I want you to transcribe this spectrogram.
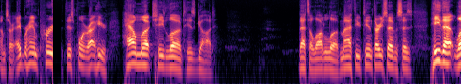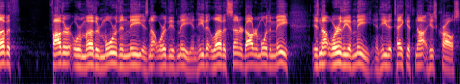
I'm sorry, Abraham proved at this point right here how much he loved his God. That's a lot of love. Matthew 10:37 says, "He that loveth father or mother more than me is not worthy of me, and he that loveth son or daughter more than me is not worthy of me, and he that taketh not his cross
